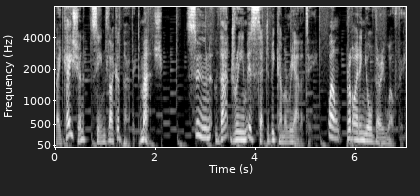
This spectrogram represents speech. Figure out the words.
vacation, seems like a perfect match. Soon, that dream is set to become a reality. Well, providing you're very wealthy.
